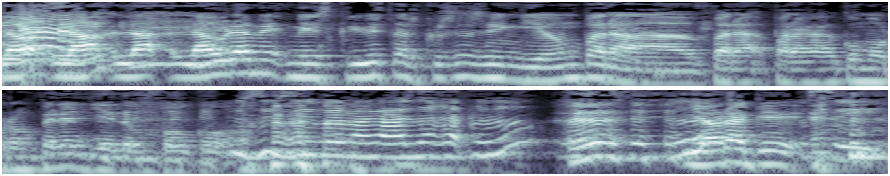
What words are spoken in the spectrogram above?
la- la- la- Laura me, me escribe estas cosas en guion para, para, para como romper el hielo un poco. Sí, sí, pues me acabas de... ¿Eh? ¿Y ahora qué? Sí,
